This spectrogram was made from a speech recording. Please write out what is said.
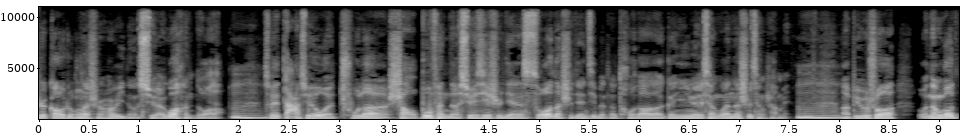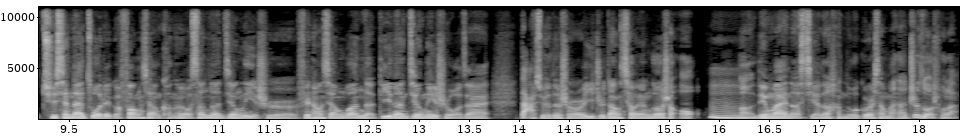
是高中的时候已经学过很多了。嗯所以大学我除了少部分的学习时间，所有的时间基本都投到了跟音乐相关的事情上面。嗯啊，比如说我能够去现在做这个方向，可能有三段经历是非常相关的。第一段经历是我在大学的时候一直当校园歌手，嗯。啊，另外呢写了很多歌，想把它制作出来，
